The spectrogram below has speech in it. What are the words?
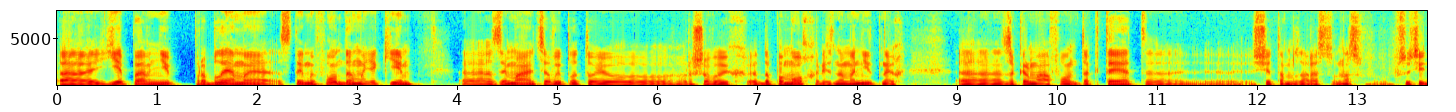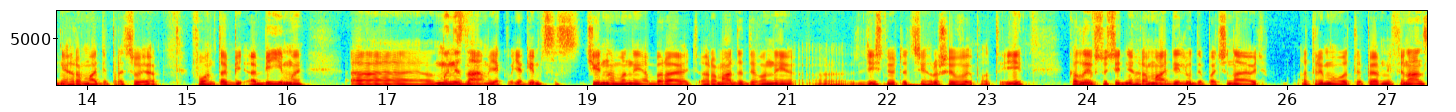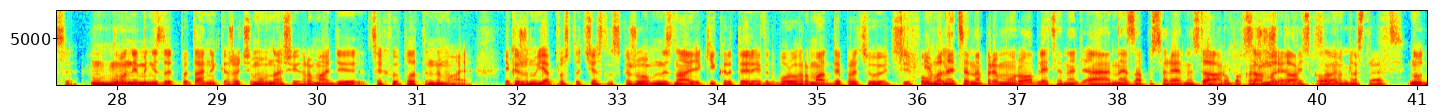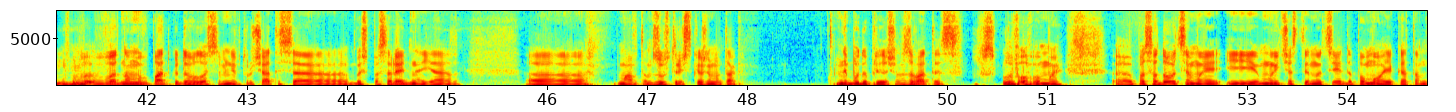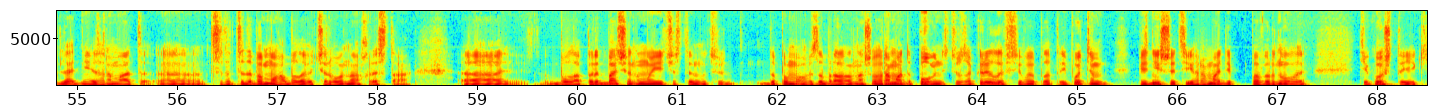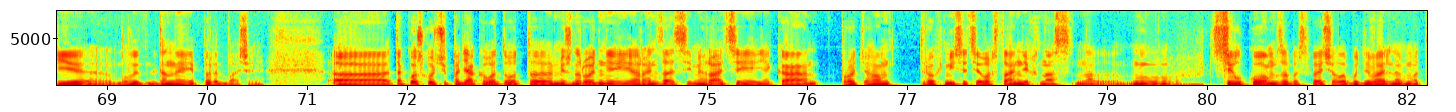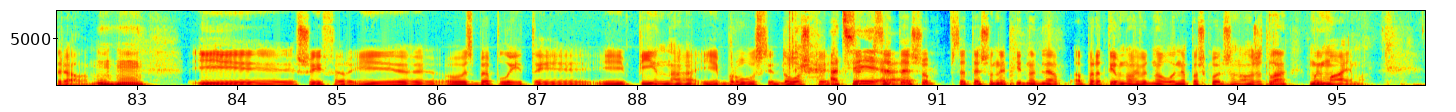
Е, є певні проблеми з тими фондами, які е, займаються виплатою грошових допомог різноманітних. Е, Зокрема, фонд Актет. е, Ще там зараз у нас в сусідній громаді працює фонд «Абі- Абійми. Е, Ми не знаємо, як, яким чином вони обирають громади, де вони здійснюють ці грошові виплати. І коли в сусідній громаді люди починають отримувати певні фінанси, Мгм. то вони мені задають питання, кажуть, чому в нашій громаді цих виплат немає. Я кажу, ну я просто чесно скажу вам, не знаю, які критерії відбору громад, де працюють ці фонди. І вони це напряму роблять, а не, а не за посередництвом, Так, грубо кажучи, так, військової саме так. адміністрації. Ну, в, в одному випадку довелося мені втручатися безпосередньо. Я е, мав там зустріч, скажімо так. Не буду прізвище називати з впливовими е, посадовцями, і ми частину цієї допомоги, яка там для однієї з громад, е, це, допомога була від Червоного Хреста, е, була передбачена. Ми її частину цю допомогу забрали в нашу громаду, повністю закрили всі виплати, і потім пізніше цій громаді повернули ті кошти, які були для неї передбачені. Також хочу подякувати от міжнародній організації міграції, яка протягом трьох місяців останніх нас ну, цілком забезпечила будівельними матеріалами. Угу. І шифер, і ОСБ плити, і піна, і брус, і дошки. А ці, все, все, те, що, все те, що необхідно для оперативного відновлення пошкодженого житла, ми маємо.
